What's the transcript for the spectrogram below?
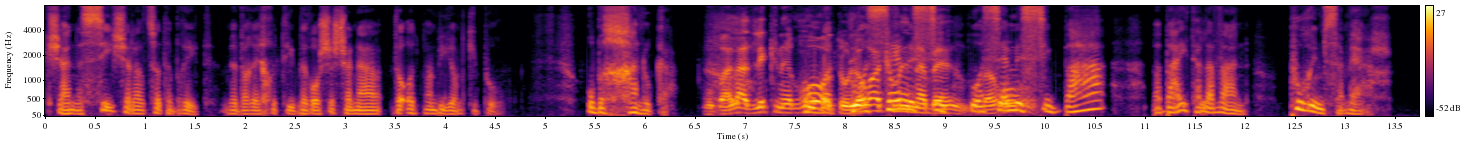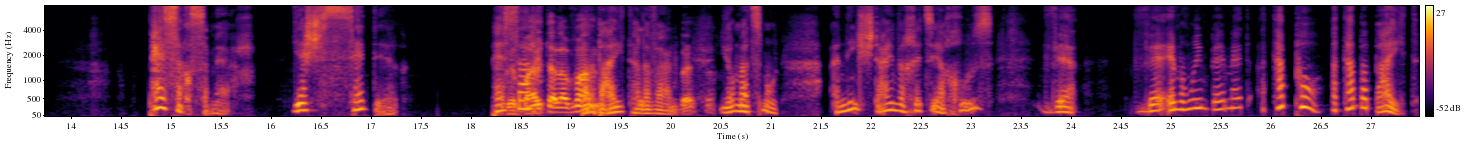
כשהנשיא של ארצות הברית מברך אותי בראש השנה ועוד פעם ביום כיפור. ובחנוכה. הוא בא להדליק נרות, הוא, הוא לא רק מנבא. הוא עושה מסיבה בבית הלבן, פורים שמח, פסח שמח, יש סדר. פסח בבית הלבן. בבית הלבן, בטח. יום העצמאות. אני שתיים וחצי אחוז, ו... והם אומרים באמת, אתה פה, אתה בבית,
